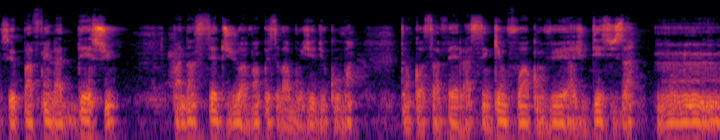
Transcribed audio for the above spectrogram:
ce parfum-là dessus pendant 7 jours avant que ça va bouger du couvent. Donc ça fait la cinquième fois qu'on veut ajouter sur ça. Hmm.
